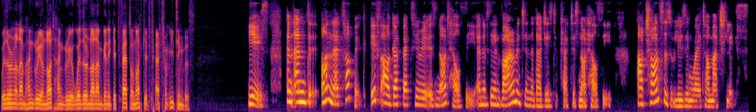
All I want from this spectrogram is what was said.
whether or not I'm hungry or not hungry, or whether or not I'm going to get fat or not get fat from eating this. Yes. And and on that topic, if our gut bacteria is not healthy and if the environment in the digestive tract is not healthy, our chances of losing weight are much less.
